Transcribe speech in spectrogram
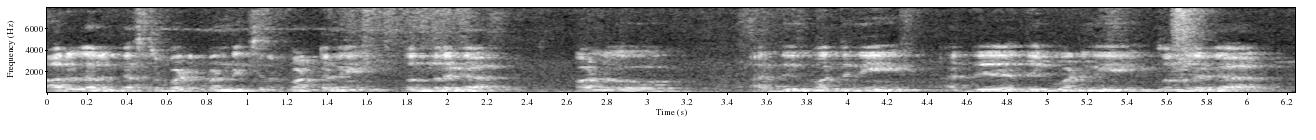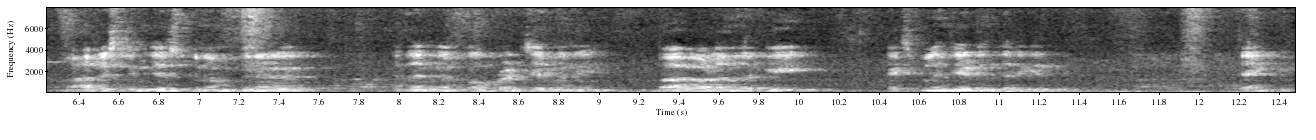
ఆరుగాలం కష్టపడి పండించిన పంటని తొందరగా వాళ్ళు ఆ దిగుబడిని దిగుబడిని తొందరగా హార్వెస్టింగ్ చేసుకుని అమ్ముకునే విధంగా కోఆపరేట్ చేయమని బాగా వాళ్ళందరికీ ఎక్స్ప్లెయిన్ చేయడం జరిగింది. థ్యాంక్ యూ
